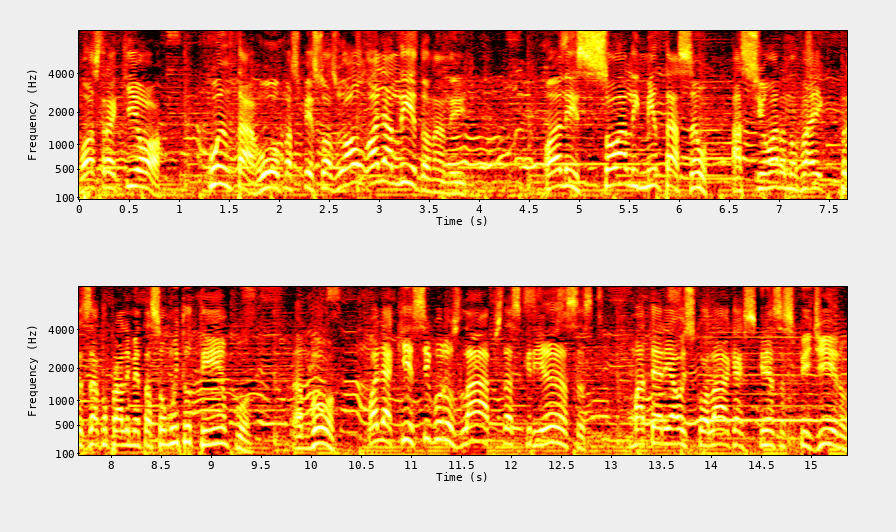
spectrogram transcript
Mostra aqui, ó. Quanta roupa as pessoas. Olha ali, dona Neide. Olha só alimentação. A senhora não vai precisar comprar alimentação muito tempo. Tá bom? Olha aqui, segura os lápis das crianças, material escolar que as crianças pediram.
